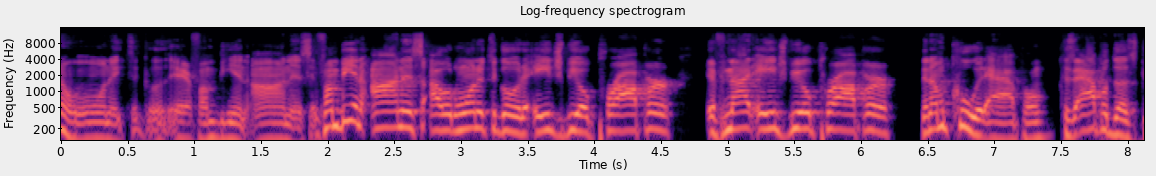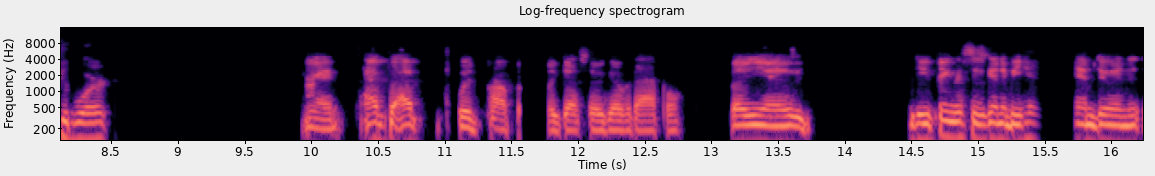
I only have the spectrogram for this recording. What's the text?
I don't want it to go there if I'm being honest. If I'm being honest, I would want it to go to HBO proper. If not HBO proper, then I'm cool with Apple because Apple does good work. Right. I, I would probably guess I would go with Apple. But, you know, do you think this is going to be him doing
